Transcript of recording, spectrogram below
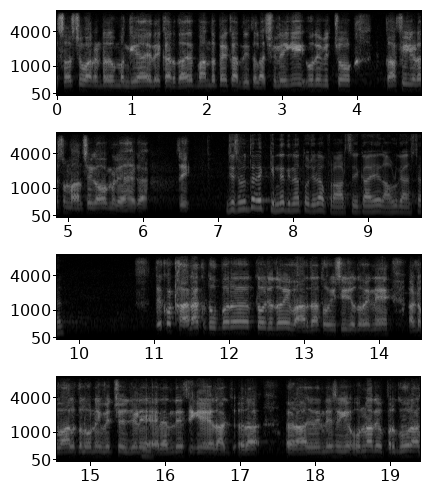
ਸਰਚ ਵਾਰੰਟ ਮੰਗਿਆ ਇਹਦੇ ਘਰ ਦਾ ਬੰਦ ਪਏ ਘਰ ਦੀ ਤਲਾਸ਼ੀ ਲਈ ਗਈ, ਉਹਦੇ ਵਿੱਚੋਂ ਕਾਫੀ ਜਿਹੜਾ ਸਮਾਨ ਸੀਗਾ ਉਹ ਮਿਲਿਆ ਹੈਗਾ। ਜੀ। ਜੀ ਸੁਰਿੰਦਰ, ਇਹ ਕਿੰਨੇ ਦਿਨਾਂ ਤੋਂ ਜਿਹੜਾ ਫਰਾਰ ਸੀਗਾ ਇਹ ਰਾਹੁਲ ਗੈਂਗਸਟਰ? ਦੇਖੋ 18 ਅਕਤੂਬਰ ਤੋਂ ਜਦੋਂ ਇਹ ਵਾਰਦਾਤ ਹੋਈ ਸੀ ਜਦੋਂ ਇਹਨੇ ਅਟਵਾਲ ਕਲੋਨੀ ਵਿੱਚ ਜਿਹੜੇ ਰਹਿੰਦੇ ਸੀਗੇ ਰਾਜ ਰਹਿੰਦੇ ਸੀਗੇ ਉਹਨਾਂ ਦੇ ਉੱਪਰ ਗੋਰਾ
